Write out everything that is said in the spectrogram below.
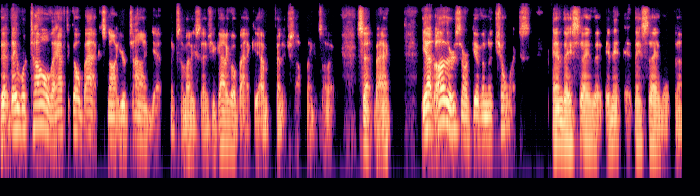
that they were told they have to go back. It's not your time yet. Like somebody says, you got to go back. You haven't finished something. So they sent back. Yet others are given a choice. And they say that, and it, they say that uh,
